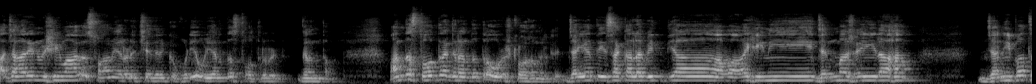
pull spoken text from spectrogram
ஆச்சாரியன் விஷயமாக சுவாமி அருளி செய்திருக்கக்கூடிய உயர்ந்த ஸ்தோத்திர கிரந்தம். அந்த ஸ்தோத்திர கிரந்தத்தில் ஒரு ஸ்லோகம் இருக்குது ஜெயதி சகல வித்யா வாகினி ஜன்மசைலா ஜனிபத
